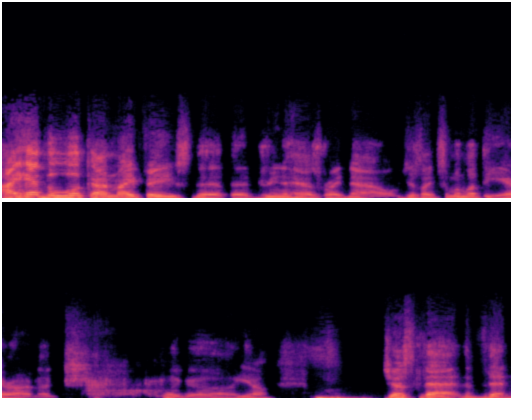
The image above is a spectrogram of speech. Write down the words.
I had the look on my face that that Drina has right now, just like someone let the air out. Like, like, oh, you know, just that that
